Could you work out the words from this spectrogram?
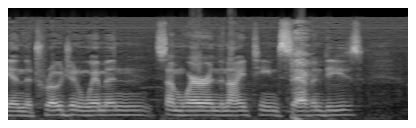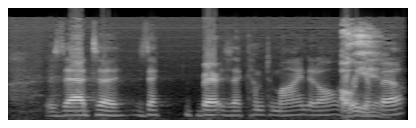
in the Trojan Women somewhere in the 1970s. Is that, uh, is that Bear, does that come to mind at all? Oh, yeah.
